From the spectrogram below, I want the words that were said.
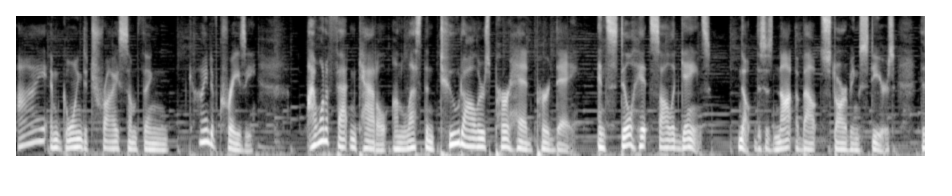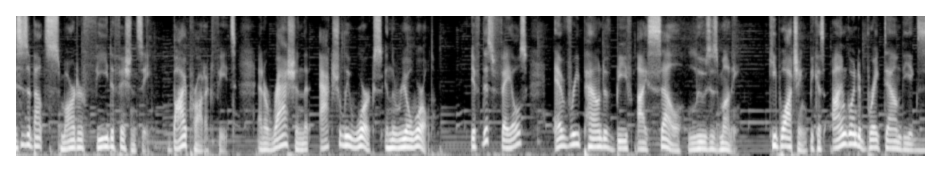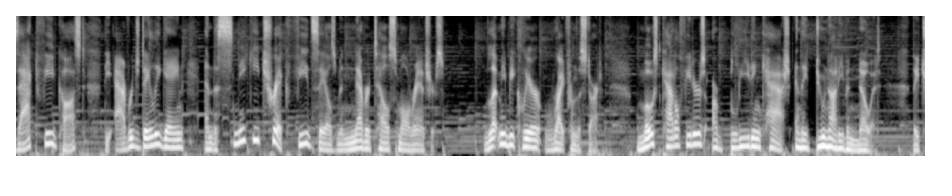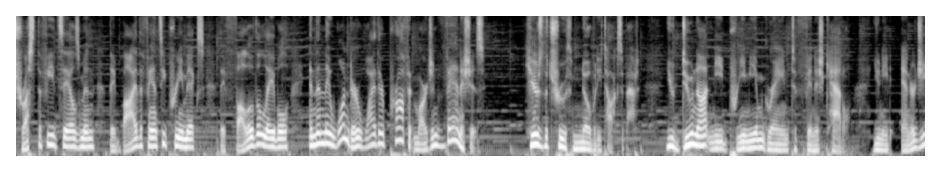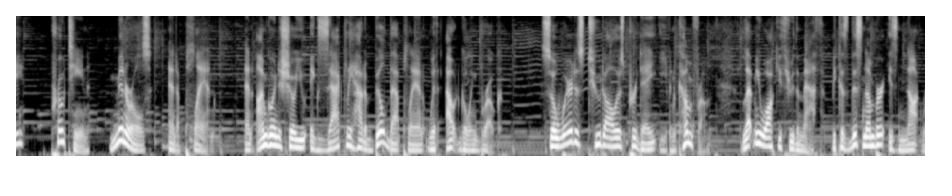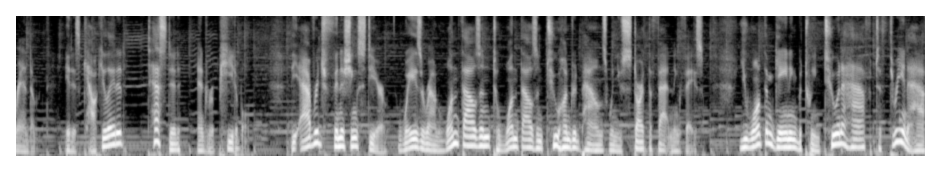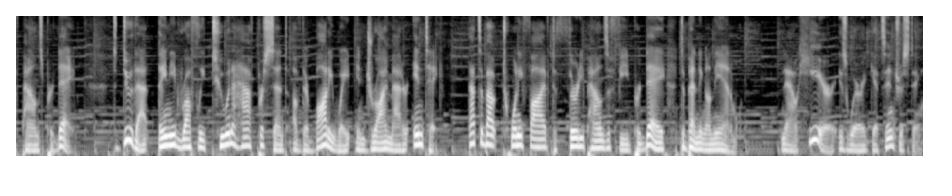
I am going to try something kind of crazy. I want to fatten cattle on less than $2 per head per day and still hit solid gains. No, this is not about starving steers. This is about smarter feed efficiency, byproduct feeds, and a ration that actually works in the real world. If this fails, every pound of beef I sell loses money. Keep watching because I'm going to break down the exact feed cost, the average daily gain, and the sneaky trick feed salesmen never tell small ranchers. Let me be clear right from the start. Most cattle feeders are bleeding cash and they do not even know it. They trust the feed salesman, they buy the fancy premix, they follow the label, and then they wonder why their profit margin vanishes. Here's the truth nobody talks about. You do not need premium grain to finish cattle. You need energy, protein, minerals, and a plan. And I'm going to show you exactly how to build that plan without going broke. So where does $2 per day even come from? Let me walk you through the math, because this number is not random. It is calculated, tested, and repeatable. The average finishing steer weighs around 1,000 to 1,200 pounds when you start the fattening phase you want them gaining between 2.5 to 3.5 pounds per day. Do that, they need roughly 2.5% of their body weight in dry matter intake. That's about 25 to 30 pounds of feed per day, depending on the animal. Now here is where it gets interesting.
